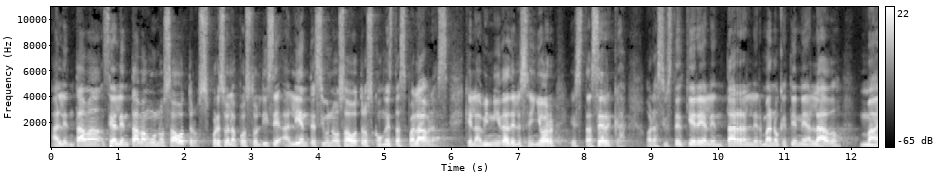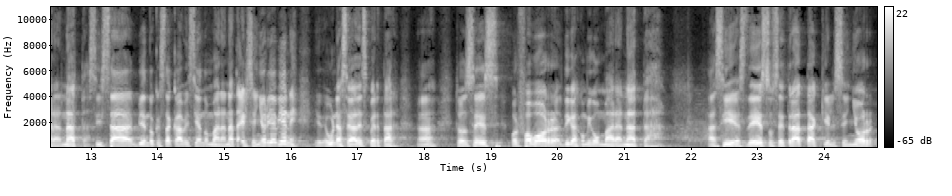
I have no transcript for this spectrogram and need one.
alentaban, se alentaban unos a otros. Por eso el apóstol dice, aliéntese unos a otros con estas palabras, que la venida del Señor está cerca. Ahora, si usted quiere alentar al hermano que tiene al lado, Maranata. Si está viendo que está cabeceando, Maranata, el Señor ya viene y de una se va a despertar. ¿ah? Entonces, por favor, diga conmigo, Maranata. Así es, de eso se trata, que el Señor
